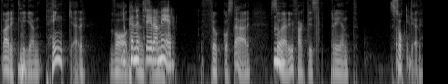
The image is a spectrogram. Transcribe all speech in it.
verkligen tänker vad penetrera ner frukost är, så mm. är det ju faktiskt rent socker. socker.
